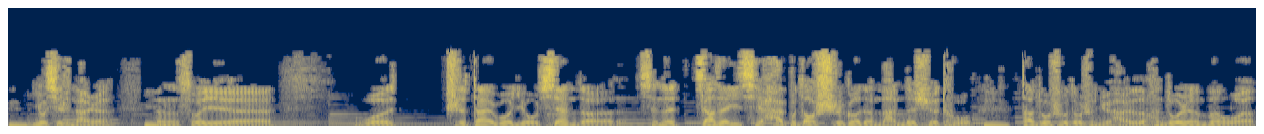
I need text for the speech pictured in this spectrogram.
嗯，尤其是男人。嗯，所以，我只带过有限的，现在加在一起还不到十个的男的学徒。嗯，大多数都是女孩子。很多人问我，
